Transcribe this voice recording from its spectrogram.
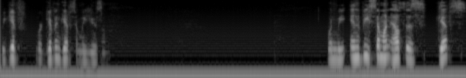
We give, we're given gifts and we use them. When we envy someone else's gifts,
